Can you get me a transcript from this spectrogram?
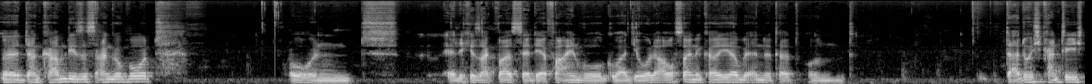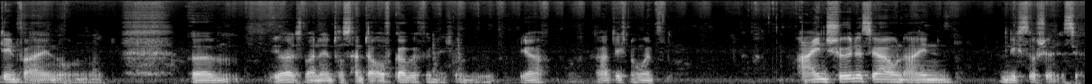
äh, dann kam dieses Angebot und ehrlich gesagt war es ja der Verein, wo Guardiola auch seine Karriere beendet hat und dadurch kannte ich den Verein und ähm, ja, es war eine interessante Aufgabe für mich. Und ja, da hatte ich nochmal ein schönes Jahr und ein nicht so schönes Jahr.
